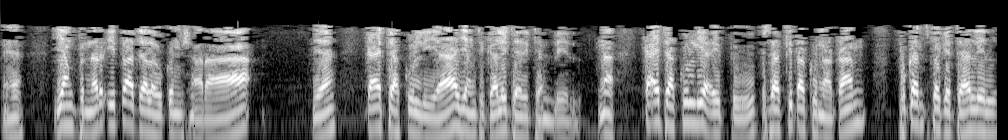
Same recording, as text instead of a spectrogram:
Ya. Yang benar itu adalah hukum syarak ya kaidah kuliah yang digali dari dalil. Nah, kaidah kuliah itu bisa kita gunakan bukan sebagai dalil,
